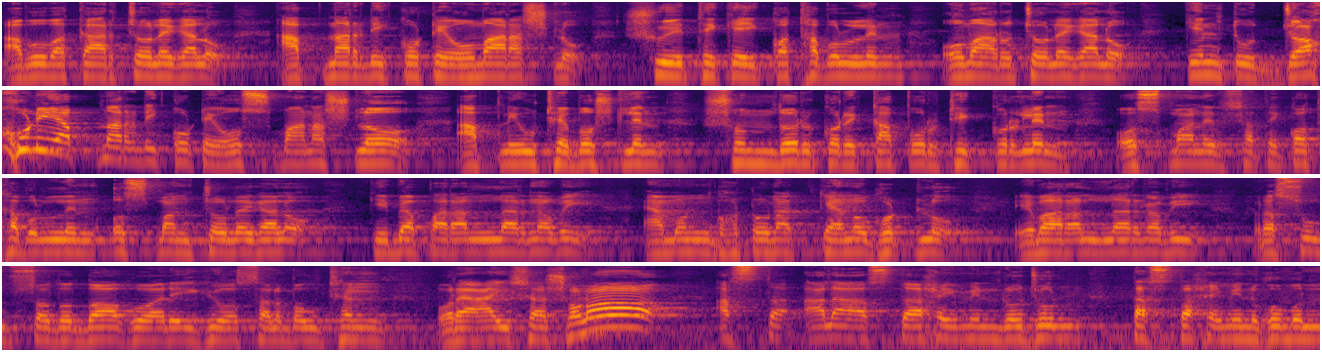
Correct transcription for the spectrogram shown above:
আবু বাকার চলে গেল। আপনার নিকটে ওমার আসলো। শুয়ে থেকেই কথা বললেন, ওমারও চলে গেল। কিন্তু যখনই আপনার নিকটে ওসমান আসলো, আপনি উঠে বসলেন, সুন্দর করে কাপড় ঠিক করলেন, ওসমানের সাথে কথা বললেন, ওসমান চলে গেল। কি ব্যাপার আল্লাহর নবী? এমন ঘটনা কেন ঘটলো? এবার আল্লাহর নবী রাসুল সদাহ আলহি ওসাল বলছেন, ওরে আয়সা শোনো আস্তা আলা আস্তাহিমিন রজুল তাস্তাহিমিন হুমুল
